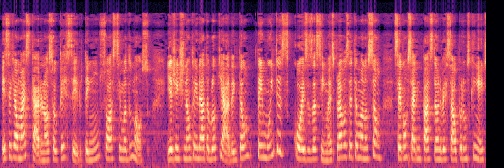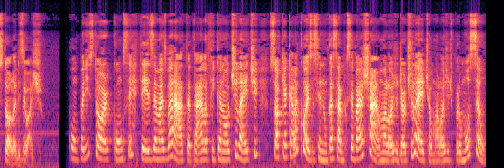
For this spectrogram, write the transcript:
Esse aqui é o mais caro, o nosso é o terceiro. Tem um só acima do nosso. E a gente não tem data bloqueada. Então tem muitas coisas assim. Mas para você ter uma noção, você consegue um passe da Universal por uns 500 dólares, eu acho. Company Store, com certeza é mais barata, tá? Ela fica no outlet, só que é aquela coisa, você nunca sabe o que você vai achar. É uma loja de outlet, é uma loja de promoção.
